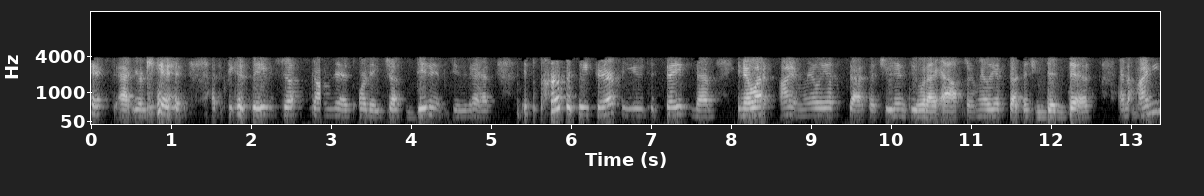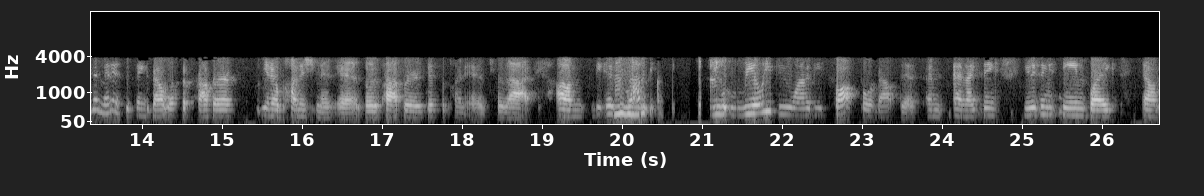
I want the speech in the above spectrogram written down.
ticked at your kid because they've just done this or they just didn't do this, it's perfectly fair for you to say to them, you know what, I am really upset that you didn't do what I asked. I'm really upset that you did this. And I need a minute to think about what the proper, you know, punishment is or the proper discipline is for that. Um, because mm-hmm. you want to be you really do want to be thoughtful about this. And, and I think using themes like um,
